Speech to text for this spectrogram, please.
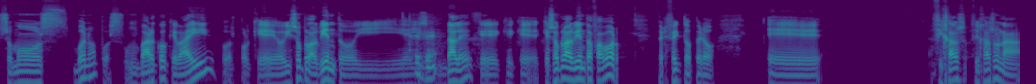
somos, bueno, pues un barco que va ahí, pues porque hoy sopla el viento y, dale, que, que, sopla el viento a favor perfecto, pero eh, fijaos, fijaos una...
